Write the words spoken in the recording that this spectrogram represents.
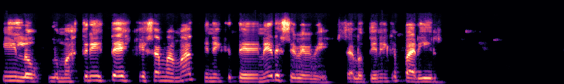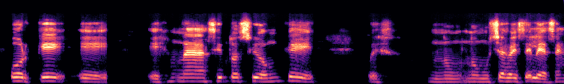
Y lo, lo más triste es que esa mamá tiene que tener ese bebé, o sea, lo tiene que parir porque eh, es una situación que pues no, no, muchas veces le hacen,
